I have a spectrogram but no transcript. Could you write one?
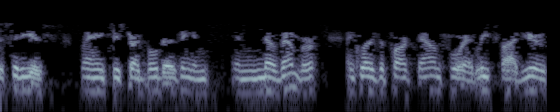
the city is planning to start bulldozing in in November and close the park down for at least five years.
